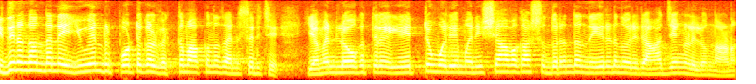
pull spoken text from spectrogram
ഇതിനകം തന്നെ യു എൻ റിപ്പോർട്ടുകൾ വ്യക്തമാക്കുന്നതനുസരിച്ച് യമൻ ലോകത്തിലെ ഏറ്റവും വലിയ മനുഷ്യാവകാശ ദുരന്തം നേരിടുന്ന ഒരു രാജ്യങ്ങളിലൊന്നാണ്.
